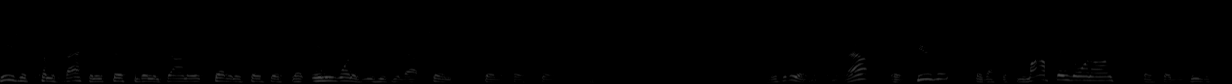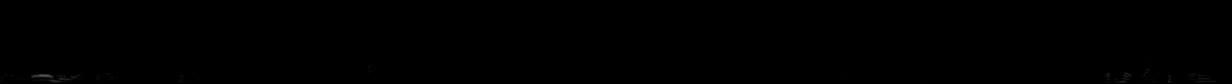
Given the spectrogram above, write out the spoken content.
Jesus comes back and he says to them in John 8 7, he says this Let any one of you who's without sin throw the first stone at her. So here's the deal. They bring her out, they accuse her, they got this mob thing going on. They said to Jesus, What do we do? He kneels down, he writes in the sand, and he pauses. He pauses. He pauses. And he says, Let You that is without sin. You ever heard a rock hit the ground?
